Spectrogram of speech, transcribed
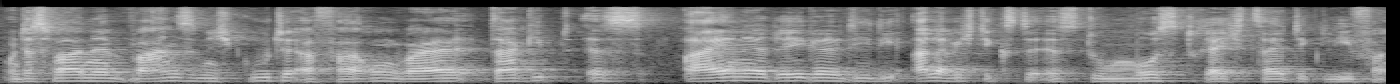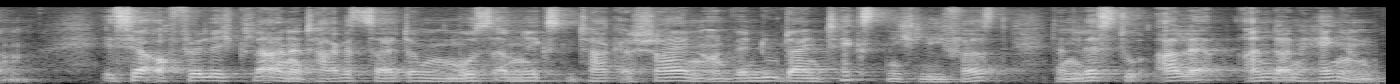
Und das war eine wahnsinnig gute Erfahrung, weil da gibt es eine Regel, die die allerwichtigste ist. Du musst rechtzeitig liefern. Ist ja auch völlig klar, eine Tageszeitung muss am nächsten Tag erscheinen. Und wenn du deinen Text nicht lieferst, dann lässt du alle anderen hängen.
